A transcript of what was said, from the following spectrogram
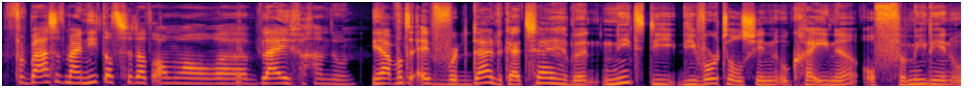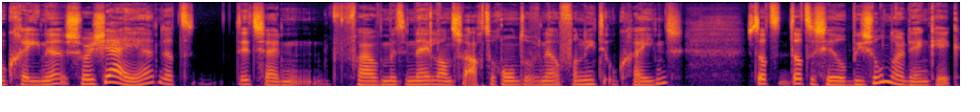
verbaast het mij niet dat ze dat allemaal uh, blijven gaan doen. Ja, want even voor de duidelijkheid, zij hebben niet die, die wortels in Oekraïne of familie in Oekraïne, zoals jij. Hè? Dat, dit zijn vrouwen met een Nederlandse achtergrond of in elk geval niet Oekraïens. Dus dat, dat is heel bijzonder, denk ik.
